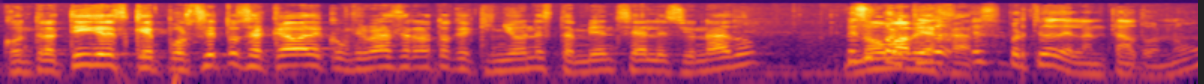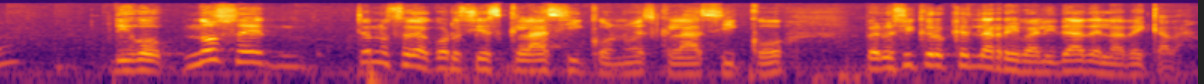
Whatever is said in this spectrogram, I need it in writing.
contra Tigres, que por cierto se acaba de confirmar hace rato que Quiñones también se ha lesionado. Es no un va a partido, viajar. Es un partido adelantado, ¿no? Digo, no sé, yo no estoy de acuerdo si es clásico o no es clásico, pero sí creo que es la rivalidad de la década.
